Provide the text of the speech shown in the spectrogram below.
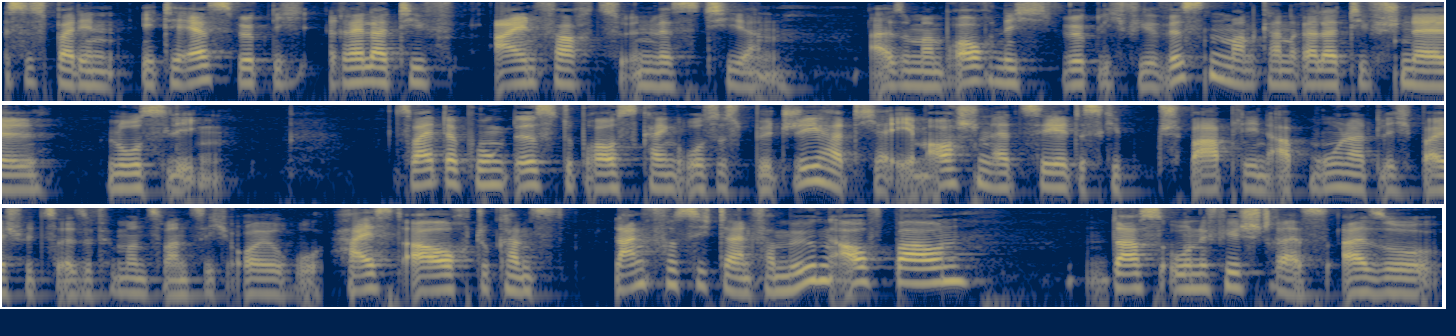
ist es bei den ETFs wirklich relativ einfach zu investieren. Also man braucht nicht wirklich viel Wissen, man kann relativ schnell loslegen. Zweiter Punkt ist, du brauchst kein großes Budget, hatte ich ja eben auch schon erzählt. Es gibt Sparpläne ab monatlich, beispielsweise 25 Euro. Heißt auch, du kannst langfristig dein Vermögen aufbauen, das ohne viel Stress. Also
